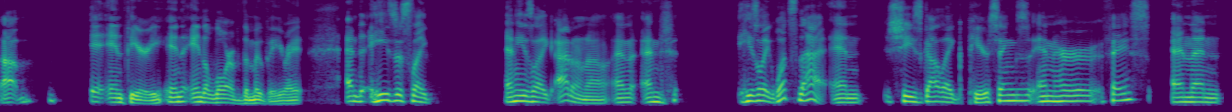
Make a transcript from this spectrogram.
um, in theory, in in the lore of the movie, right? And he's just like, and he's like, I don't know, and and he's like, "What's that?" And she's got like piercings in her face, and then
